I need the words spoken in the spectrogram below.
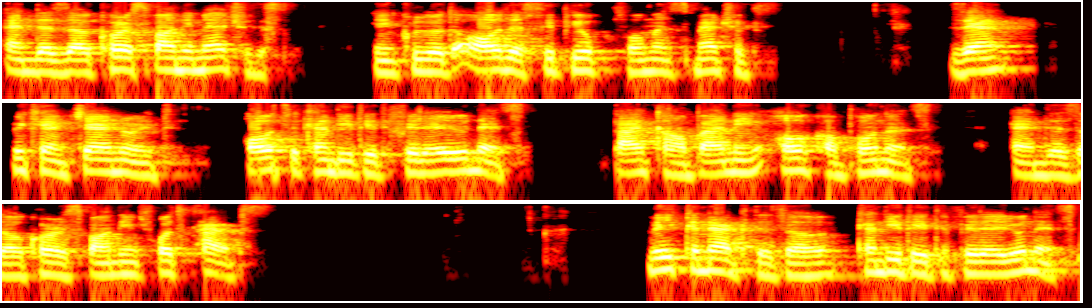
and the corresponding metrics include all the CPU performance metrics. Then we can generate all the candidate failure units by combining all components and the corresponding fault types. We connect the candidate failure units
